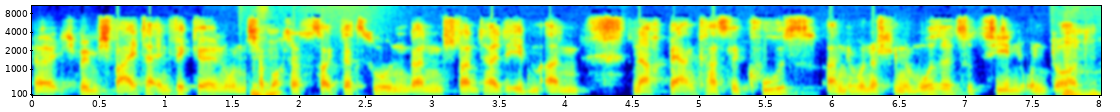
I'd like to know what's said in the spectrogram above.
äh, ich will mich weiterentwickeln und ich mhm. habe auch das Zeug dazu und dann stand halt eben an, nach Bernkastel-Kues an die wunderschöne Mosel zu ziehen und dort mhm.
